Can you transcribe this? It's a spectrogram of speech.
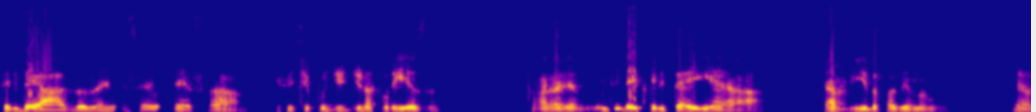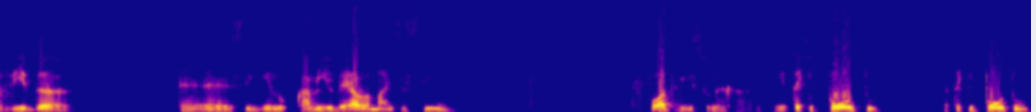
se ele der asas, né, essa, essa, esse tipo de, de natureza, Cara, é o direito que ele tem, é a, é a vida fazendo, é a vida é, seguindo o caminho dela, mas assim, foda isso, né, cara? Assim, até que ponto, até que ponto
